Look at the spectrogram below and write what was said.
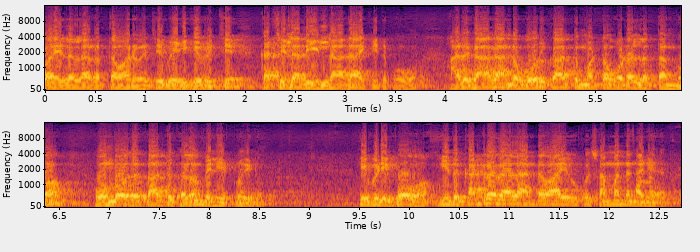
வாயிலெல்லாம் ரத்தம் வர வச்சு வெடிக்க வச்சு கட்சியில் அது இல்லாத ஆக்கிட்டு போவோம் அதுக்காக அந்த ஒரு காத்து மட்டும் உடல்ல தங்கும் ஒன்பது காத்துக்களும் வெளியே போயிடும். இப்படி போவோம். இது கட்டுற வேலை அந்த வாயுவுக்கு சம்பந்தம் கிடையாது.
